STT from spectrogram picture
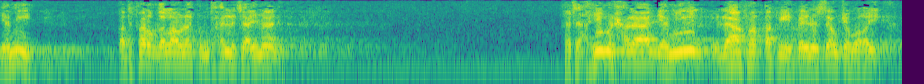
يمين. قد فرض الله لكم تحلة أيمانكم. فتحريم الحلال يمين لا فرق فيه بين الزوجة وغيرها.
